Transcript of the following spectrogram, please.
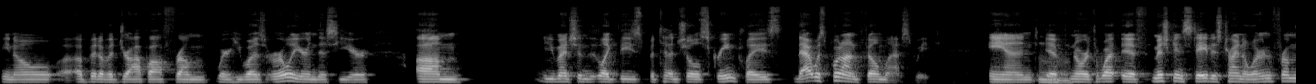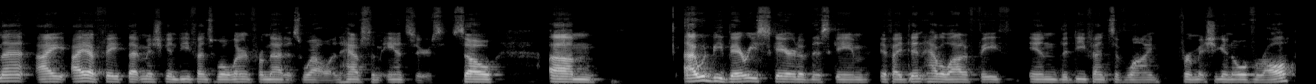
you know a bit of a drop off from where he was earlier in this year. Um, you mentioned like these potential screenplays that was put on film last week. And mm. if Northwest, if Michigan State is trying to learn from that, I I have faith that Michigan defense will learn from that as well and have some answers. So, um, I would be very scared of this game if I didn't have a lot of faith in the defensive line for Michigan overall.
